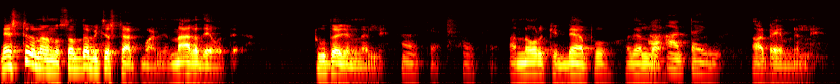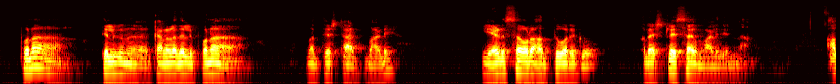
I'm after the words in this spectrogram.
ನೆಕ್ಸ್ಟ್ ನಾನು ಸ್ವಂತ ಪಿಕ್ಚರ್ ಸ್ಟಾರ್ಟ್ ಮಾಡಿದೆ ನಾಗದೇವತೆ ಟೂ ತೌಸಂಡ್ನಲ್ಲಿ ಓಕೆ ಓಕೆ ಅನ್ನೋರು ಕಿಡ್ನ್ಯಾಪು ಅದೆಲ್ಲ ಆ ಟೈಮ್ ಆ ಟೈಮ್ನಲ್ಲಿ ಪುನಃ ತೆಲುಗು ಕನ್ನಡದಲ್ಲಿ ಪುನಃ ಮತ್ತೆ ಸ್ಟಾರ್ಟ್ ಮಾಡಿ ಎರಡು ಸಾವಿರ ಹತ್ತುವರೆಗೂ ರೆಸ್ಟ್ಲೆಸ್ ಆಗಿ ಮಾಡಿದ್ದೀನಿ ನಾನು. ಆ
